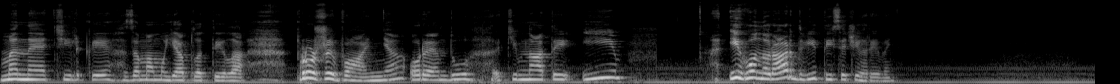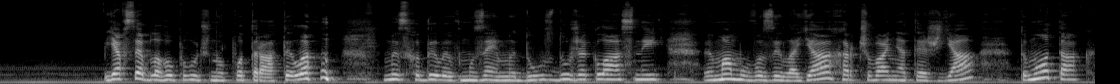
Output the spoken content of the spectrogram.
Мене тільки за маму я платила проживання, оренду кімнати і, і гонорар 2 тисячі гривень. Я все благополучно потратила. Ми сходили в музей медуз, дуже класний. Маму возила я, харчування теж я. Тому так.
